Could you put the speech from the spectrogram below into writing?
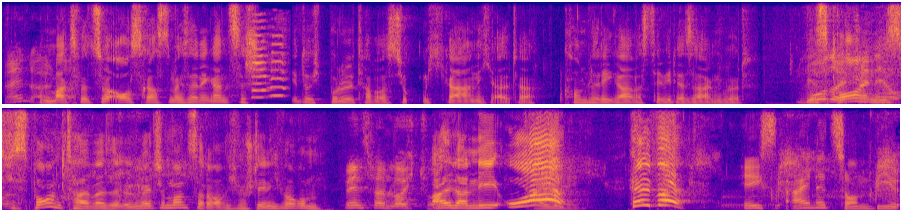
Geil. Und Max wird so ausrasten, weil ich seine ganze Sch hier durchbuddelt habe. aber Es juckt mich gar nicht, Alter. Komplett egal, was der wieder sagen wird. Hier spawnen, hier, hier spawnen teilweise irgendwelche Monster drauf. Ich verstehe nicht warum. Bin jetzt beim Leuchtturm. Alter, nee. Oh! Ei, Hilfe! Ich, eine Zombie.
